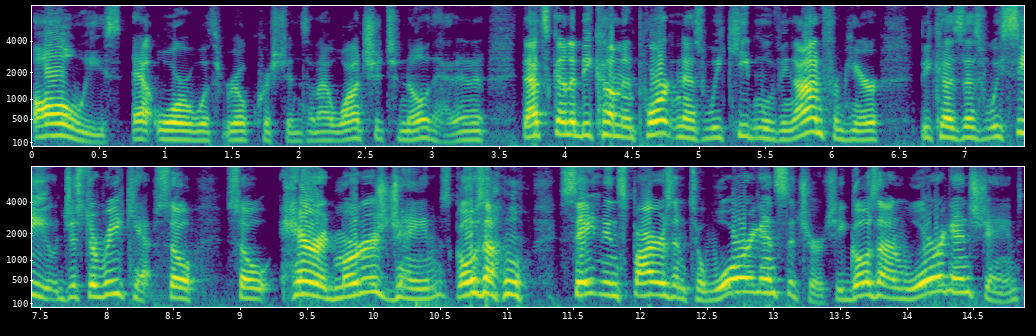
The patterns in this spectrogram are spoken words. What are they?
always at war with real Christians, and I want you to know that. And that's going to become important as we keep moving on from here, because as we see, just a recap. So, so Herod murders James, goes on. Satan inspires him to war against the church. He goes on war against James.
